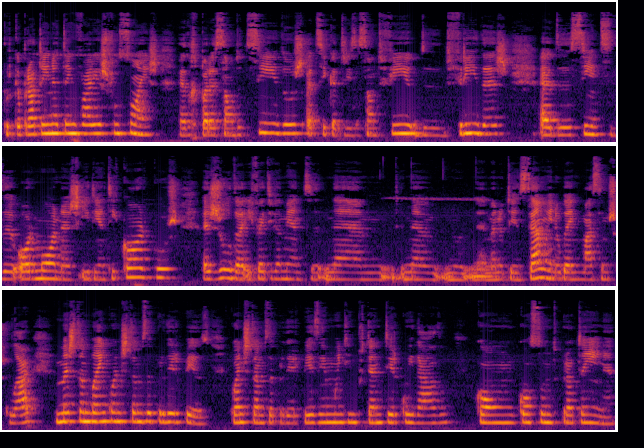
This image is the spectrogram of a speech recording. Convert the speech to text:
porque a proteína tem várias funções: a de reparação de tecidos, a de cicatrização de, fio, de, de feridas, a de síntese de hormonas e de anticorpos, ajuda efetivamente na, na, na manutenção e no ganho de massa muscular, mas também quando estamos a perder peso. Quando estamos a perder peso é muito importante ter cuidado com o consumo de proteína.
